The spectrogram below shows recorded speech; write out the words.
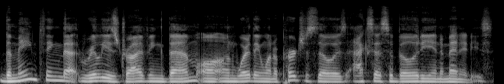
The main thing that really is driving them on, on where they want to purchase, though, is accessibility and amenities.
